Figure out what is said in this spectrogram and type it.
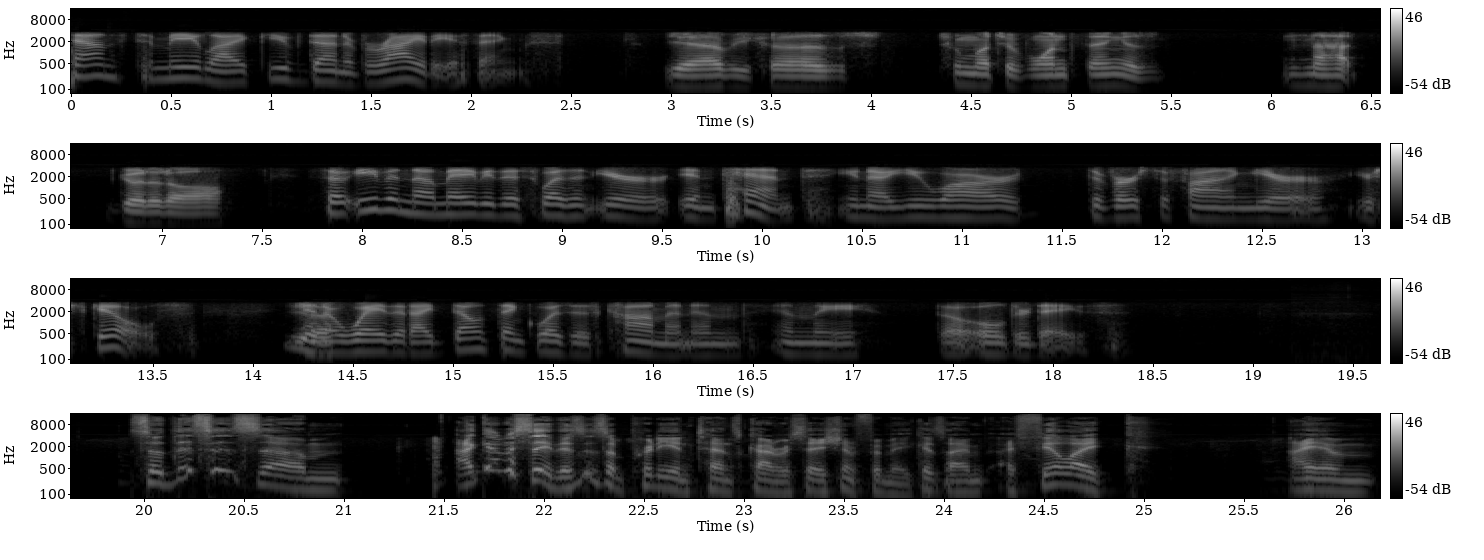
sounds to me like you've done a variety of things. Yeah, because too much of one thing is not good at all. So even though maybe this wasn't your intent, you know, you are diversifying your your skills yeah. in a way that I don't think was as common in in the the older days. So this is um I got to say this is a pretty intense conversation for me because I'm I feel like I am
